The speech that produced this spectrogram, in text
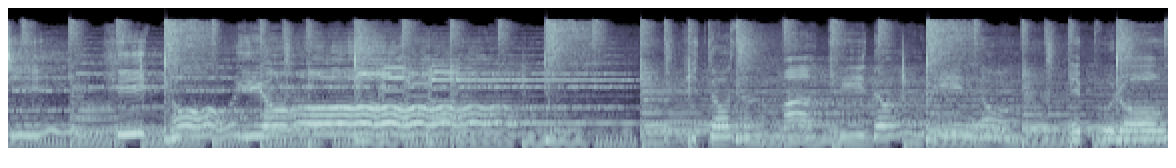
しい人よ。人妻気取りのエプロン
